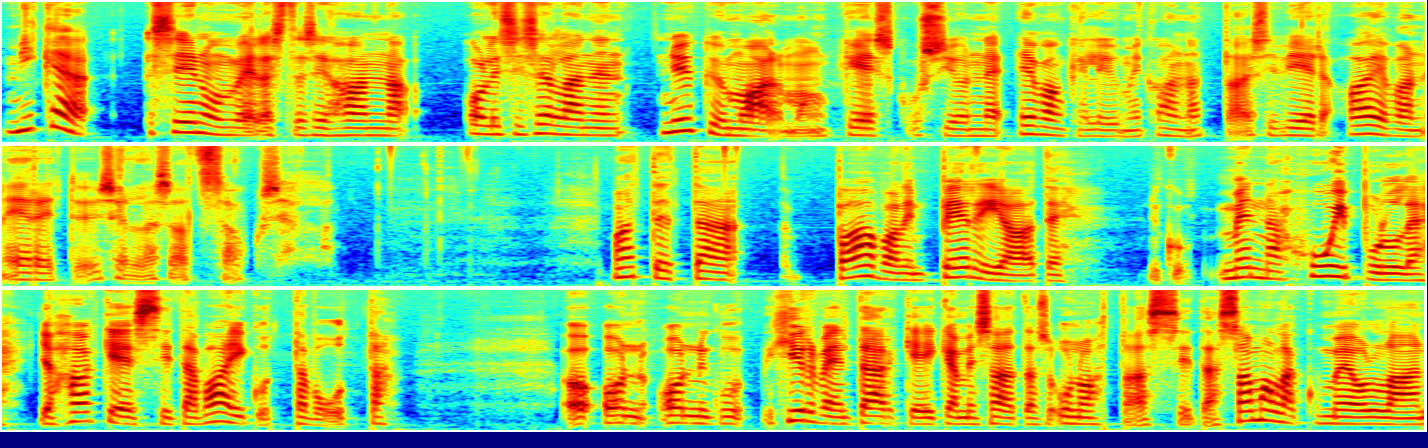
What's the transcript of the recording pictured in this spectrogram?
Mikä sinun mielestäsi, Hanna, olisi sellainen nykymaailman keskus, jonne evankeliumi kannattaisi viedä aivan erityisellä satsauksella? Mä ajattelin, että Paavalin periaate niin mennä huipulle ja hakea sitä vaikuttavuutta on, on niin kuin hirveän tärkeä, eikä me saataisiin unohtaa sitä. Samalla kun me ollaan,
